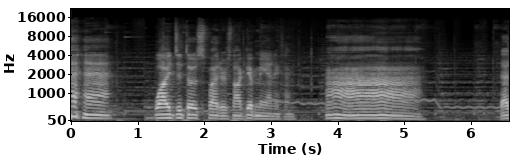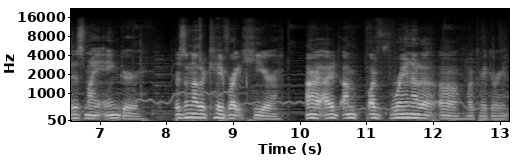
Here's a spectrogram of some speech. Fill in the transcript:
Haha. Why did those spiders not give me anything? Ah. That is my anger. There's another cave right here. Alright, I, I'm, I've ran out of, oh, okay, great.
